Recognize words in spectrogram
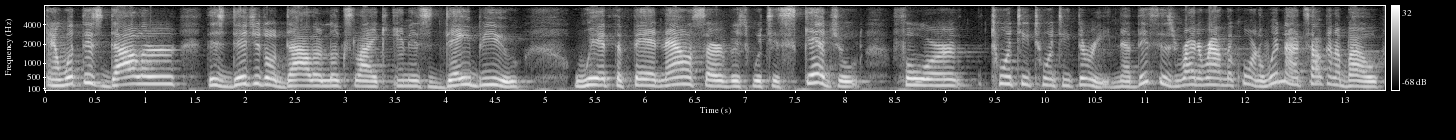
And what this dollar, this digital dollar looks like in its debut with the Fed Now service, which is scheduled for 2023. Now, this is right around the corner. We're not talking about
